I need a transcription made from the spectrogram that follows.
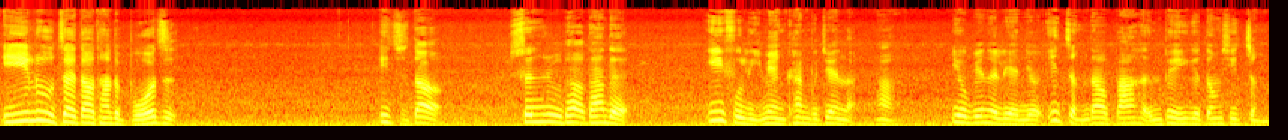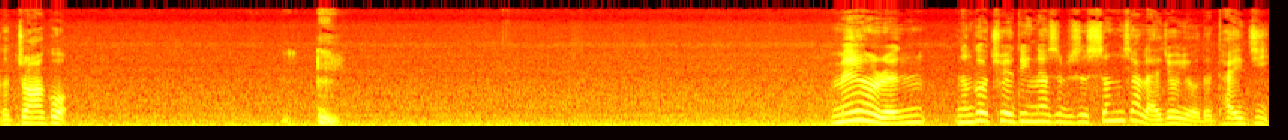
一路再到他的脖子，一直到深入到他的衣服里面看不见了啊！右边的脸有一整道疤痕，被一个东西整个抓过，没有人。能够确定那是不是生下来就有的胎记，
